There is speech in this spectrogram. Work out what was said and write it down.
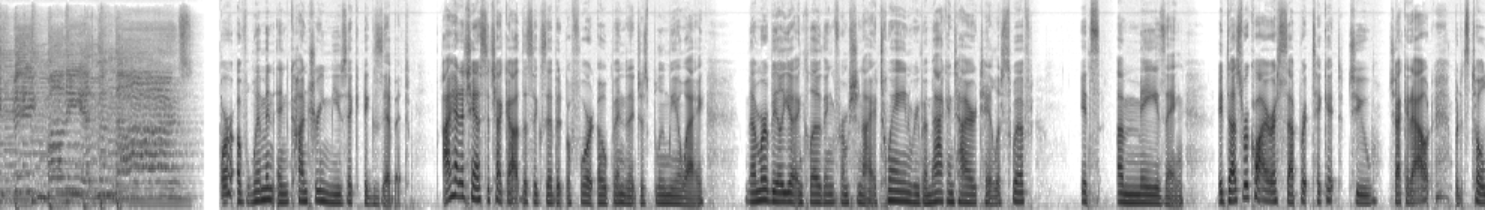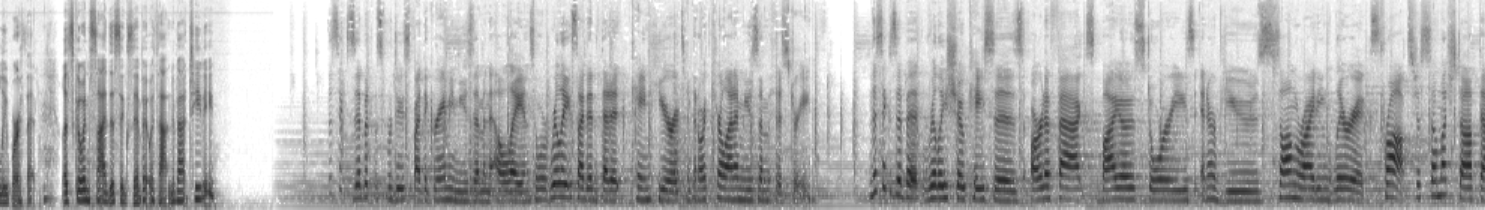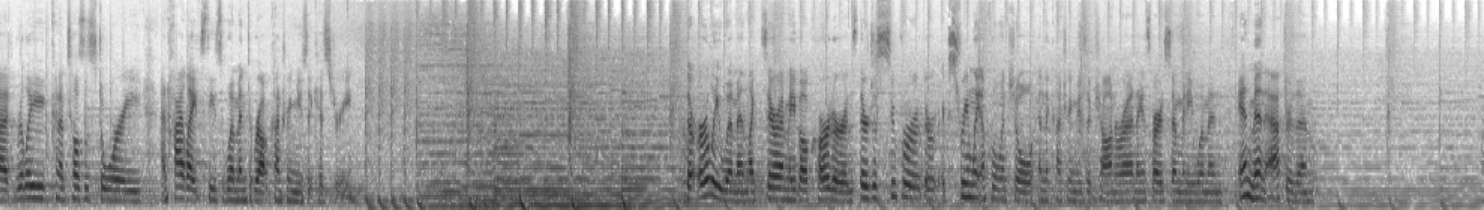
of Women in Country Music exhibit. I had a chance to check out this exhibit before it opened and it just blew me away. Memorabilia and clothing from Shania Twain, Reba McEntire, Taylor Swift. It's amazing. It does require a separate ticket to check it out, but it's totally worth it. Let's go inside this exhibit with Out and About TV. This exhibit was produced by the Grammy Museum in LA, and so we're really excited that it came here to the North Carolina Museum of History. This exhibit really showcases artifacts, bio stories, interviews, songwriting, lyrics, props, just so much stuff that really kind of tells a story and highlights these women throughout country music history. The early women, like Sara Maybelle Carter, and they're just super, they're extremely influential in the country music genre, and they inspired so many women and men after them.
